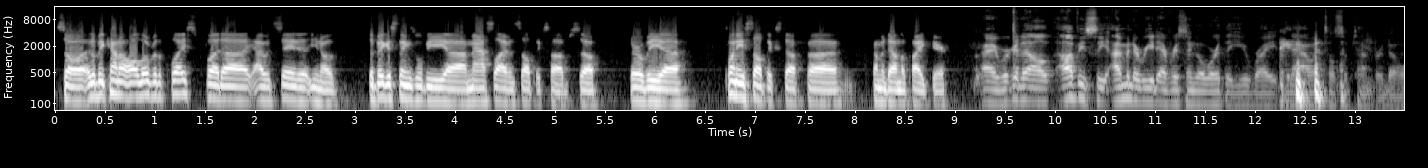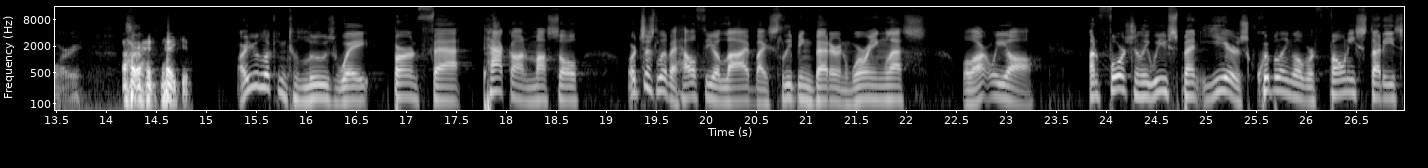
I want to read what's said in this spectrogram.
So it'll be kind of all over the place. But uh, I would say that you know the biggest things will be uh, Mass Live and Celtics Hub. So there will be plenty of Celtic stuff coming down the pike here. All right, we're gonna obviously I'm gonna read every single word that you write now until September. Don't worry. All right, thank you. Are you looking to lose weight? burn fat, pack on muscle, or just live a healthier life by sleeping better and worrying less? Well, aren't we all? Unfortunately, we've spent years quibbling over phony studies,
